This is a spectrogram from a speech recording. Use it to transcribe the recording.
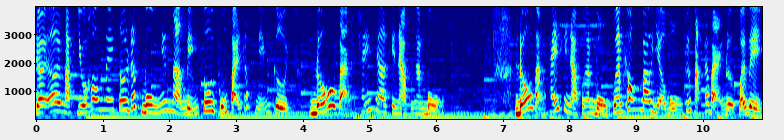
Trời ơi, mặc dù hôm nay tôi rất buồn nhưng mà miệng tôi cũng phải rất mỉm cười. Đố bạn thấy ờ, khi nào phương anh buồn? Đố bạn thấy khi nào phương anh buồn? Phương anh không bao giờ buồn trước mặt các bạn được bởi vì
